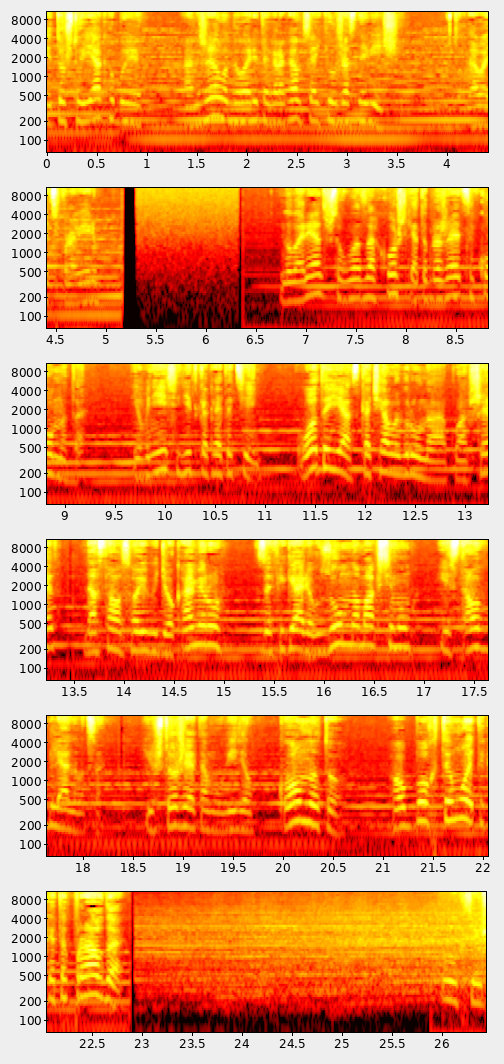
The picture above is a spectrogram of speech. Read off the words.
и то, что якобы Анжела говорит игрокам всякие ужасные вещи. Что, давайте проверим. Говорят, что в глазах кошки отображается комната, и в ней сидит какая-то тень. Вот и я скачал игру на планшет, достал свою видеокамеру, зафигарил зум на максимум и стал вглядываться. И что же я там увидел? Комнату! О бог ты мой, так это правда! Ух ты ж,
